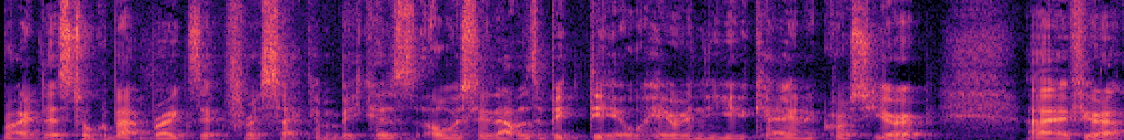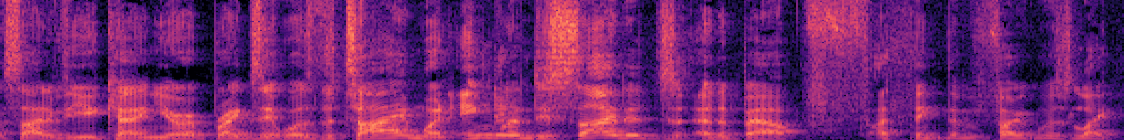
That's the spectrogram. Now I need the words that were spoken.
Right, let's talk about Brexit for a second because obviously that was a big deal here in the UK and across Europe. Uh, if you're outside of the UK and Europe, Brexit was the time when England decided at about, I think the vote was like,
